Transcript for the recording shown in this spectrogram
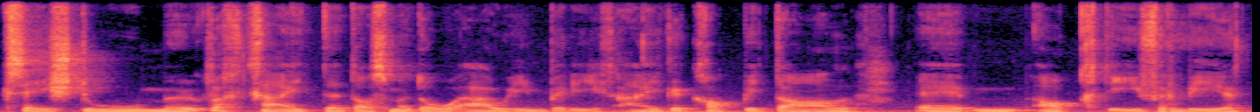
Siehst du Möglichkeiten, dass man da auch im Bereich Eigenkapital äh, aktiver wird?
